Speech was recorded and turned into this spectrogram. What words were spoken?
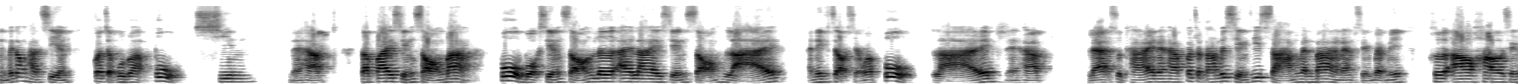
1 ไม่ต้องผันเสียง ก็จะพูดว่าปู้ชินนะครับ ต่อไปเสียง 2 บ้าง ปู้บวกเสียง2เลอไอไลเสียง2หลาย อันนี้ก็จะออกเสียงว่าปู้หลายนะครับ และสุดท้ายนะครับก็จะตามด้วยเสียงที่3กันบ้างนะครับ เสียงแบบนี้คือเอาเฮาเสียง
